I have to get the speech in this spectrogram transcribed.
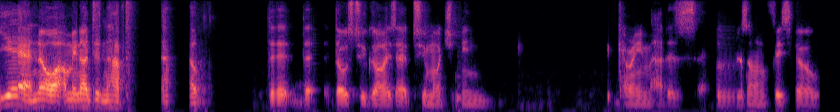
Yeah, no, I mean, I didn't have to help the, the, those two guys out too much. I mean, Karim had his his own physio,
